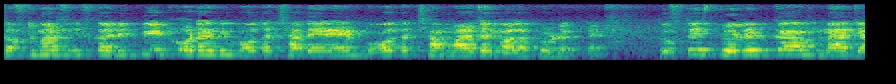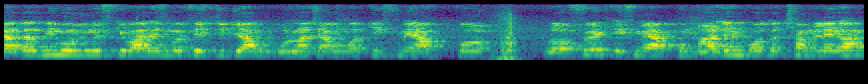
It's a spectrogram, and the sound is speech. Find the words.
कस्टमर्स इसका रिपीट ऑर्डर भी बहुत अच्छा दे रहे हैं, बहुत अच्छा मार्जिन वाला प्रोडक्ट है। दोस्तों, इस प्रोडक्ट का मैं ज़्यादा नहीं बोलूँगा इसके बारे में, बस एक चीज़ आपको बोलना चाहूँगा कि इसमें आपको प्रॉफिट इसमें आपको मार्जिन बहुत अच्छा मिलेगा।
